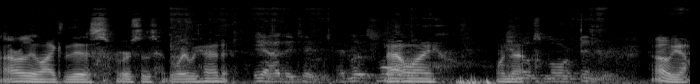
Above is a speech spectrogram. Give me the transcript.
I really like this versus the way we had it. Yeah, I do too. It looks more. That way, when It that, looks more fendery. oh yeah,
